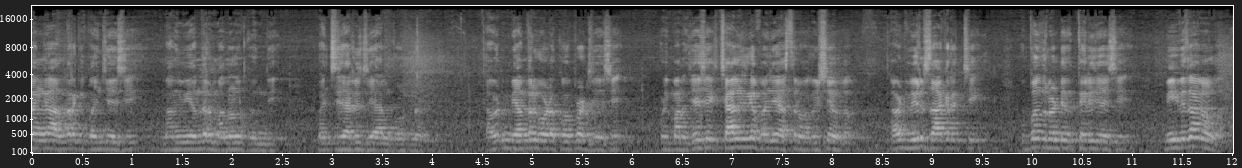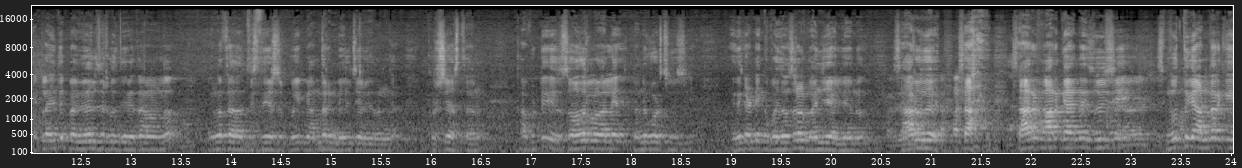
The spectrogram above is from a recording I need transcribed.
విధంగా అందరికీ పనిచేసి మనం మీ అందరూ మనల్ని పొంది మంచి సర్వీస్ చేయాలనుకుంటున్నాను. కాబట్టి మీ అందరూ కూడా కోఆపరేట్ చేసి ఇప్పుడు మనం చేసే ఛాలెంజ్గా పనిచేస్తున్నాం ఆ విషయంలో. కాబట్టి మీరు సహకరించి ఇబ్బందులు ఉంటే తెలియజేసి మీ విధానంలో ఎట్లయితే మేలు జరుగుతుంది విధానంలో ఉన్నత దిశ తీసుకుపోయి మీ అందరూ మేలు జరిగే విధంగా కృషి చేస్తాను. కాబట్టి సోదరుల వల్లే నన్ను కూడా చూసి ఎందుకంటే ఇంకా పది సంవత్సరాలు పని చేయాలి నేను సారు సా- సారు మార్గాన్ని చూసి స్మూత్గా అందరికీ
